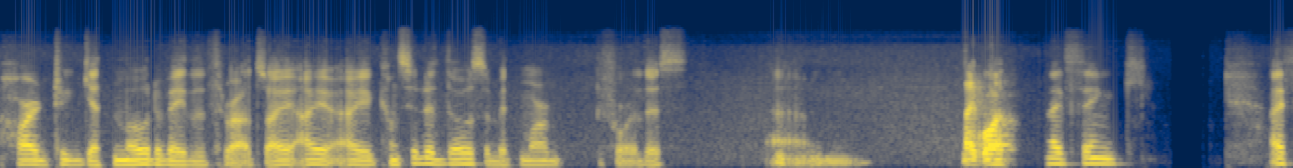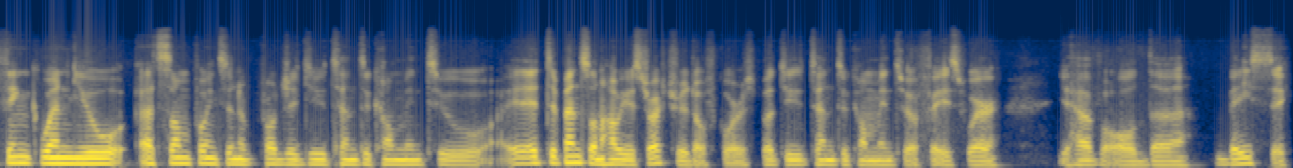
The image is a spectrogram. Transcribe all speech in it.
hard to get motivated throughout. So I, I, I considered those a bit more before this. Um, like what? I think I think when you at some point in a project you tend to come into it depends on how you structure it of course but you tend to come into a phase where you have all the basic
